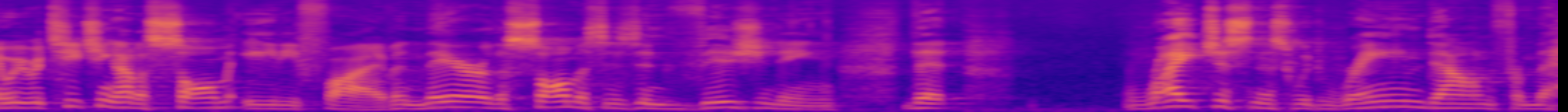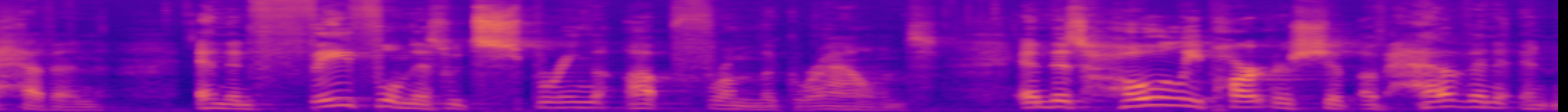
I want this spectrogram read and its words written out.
And we were teaching out of Psalm 85, and there the psalmist is envisioning that righteousness would rain down from the heaven, and then faithfulness would spring up from the ground. And this holy partnership of heaven and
